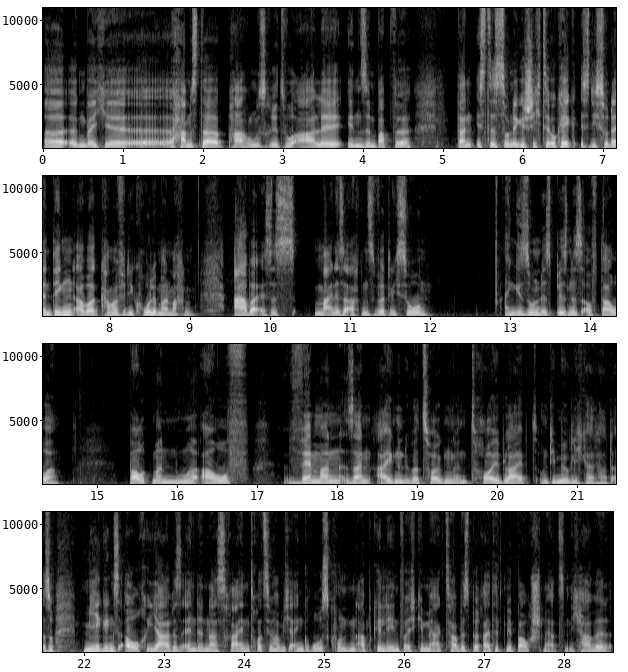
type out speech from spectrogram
äh, irgendwelche äh, Hamster-Paarungsrituale in Simbabwe, dann ist es so eine Geschichte, okay, ist nicht so dein Ding, aber kann man für die Kohle mal machen. Aber es ist meines Erachtens wirklich so, ein gesundes Business auf Dauer baut man nur auf, wenn man seinen eigenen Überzeugungen treu bleibt und die Möglichkeit hat. Also mir ging es auch Jahresende nass rein. Trotzdem habe ich einen Großkunden abgelehnt, weil ich gemerkt habe, es bereitet mir Bauchschmerzen. Ich habe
